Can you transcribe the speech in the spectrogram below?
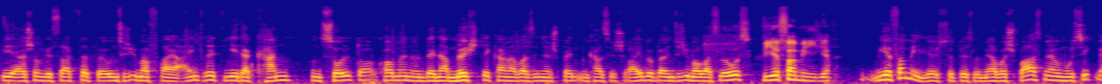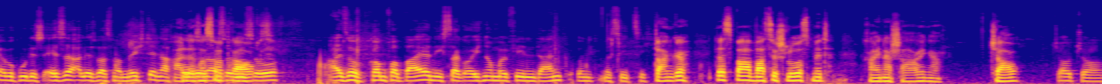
wie er schon gesagt hat, bei uns ist immer freier Eintritt. Jeder kann und soll da kommen und wenn er möchte, kann er was in der Spendenkasse schreiben. Bei uns ist immer was los. Wir Familie. Wir Familie ist so ein bisschen. Mehr aber Spaß, mehr Musik, mehr aber gutes Essen, alles was man möchte nach alles, Corona was man sowieso. Braucht. Also kommt vorbei und ich sage euch nochmal vielen Dank und man sieht sich. Danke. Das war Was ist los mit Rainer Scharinger. Ciao. 叫叫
